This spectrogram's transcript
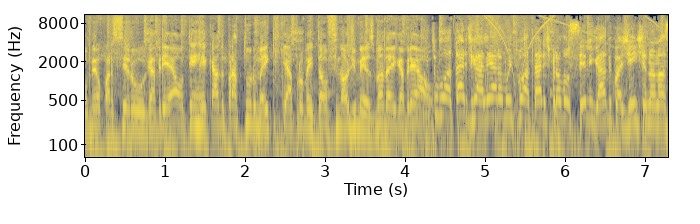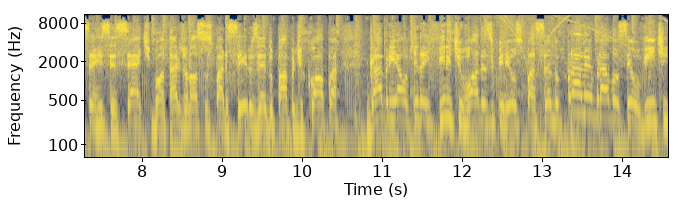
O meu parceiro Gabriel tem recado pra turma aí que quer aproveitar o final de mês. Manda aí, Gabriel. Muito boa tarde, galera. Muito boa tarde pra você ligado com a gente na nossa RC7. Boa tarde aos nossos parceiros aí do Papo de Copa. Gabriel aqui da Infinity Rodas e Pneus passando pra lembrar você, ouvinte,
